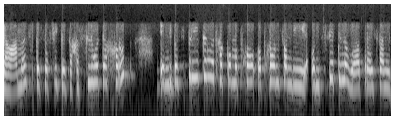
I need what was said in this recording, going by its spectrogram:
dames spesifiek is 'n geslote groep. En die bespreking het gekom op op grond van die ontsettende hoë prys van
